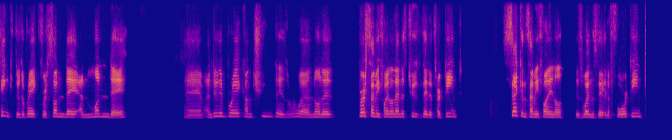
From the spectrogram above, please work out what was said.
think there's a break for Sunday and Monday. Um, and do they break on Tuesday as well? No, the first semi final then is Tuesday the 13th. Second semi final is Wednesday the 14th.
